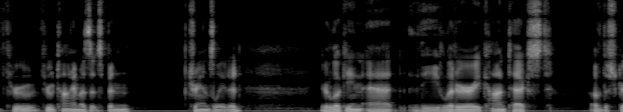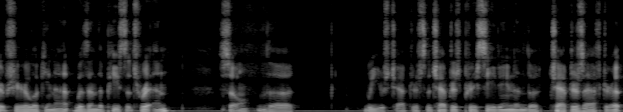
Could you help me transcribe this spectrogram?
through through time as it's been translated. You're looking at the literary context of the scripture you're looking at within the piece that's written. So the we use chapters, the chapters preceding and the chapters after it,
